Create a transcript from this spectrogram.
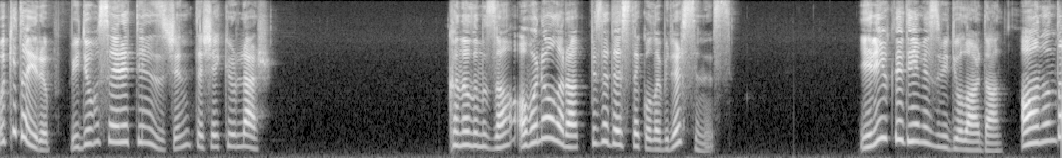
Vakit ayırıp videomu seyrettiğiniz için teşekkürler. Kanalımıza abone olarak bize destek olabilirsiniz. Yeni yüklediğimiz videolardan anında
